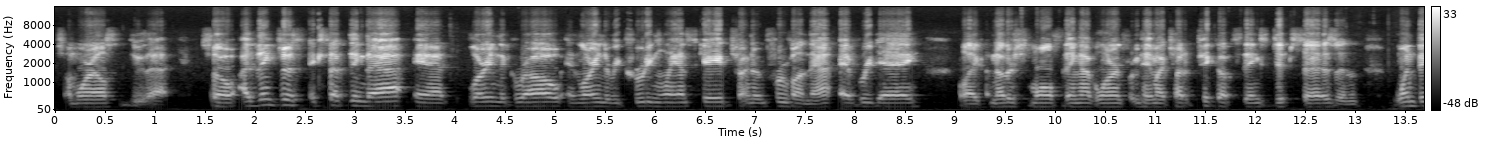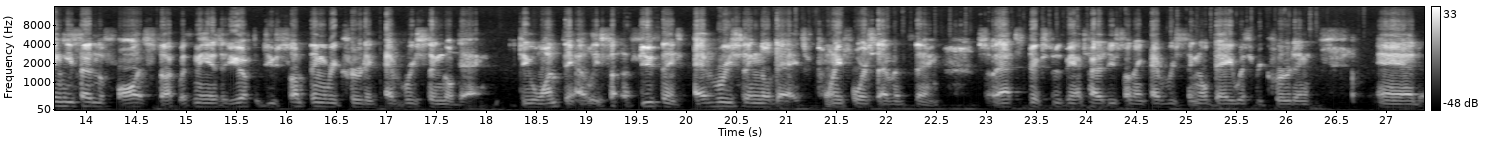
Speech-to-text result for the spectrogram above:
somewhere else to do that. So I think just accepting that and learning to grow and learning the recruiting landscape, trying to improve on that every day. Like another small thing I've learned from him, I try to pick up things Dip says. And one thing he said in the fall that stuck with me is that you have to do something recruiting every single day. Do one thing, at least a few things every single day. It's a 24 7 thing. So that sticks with me. I try to do something every single day with recruiting. And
